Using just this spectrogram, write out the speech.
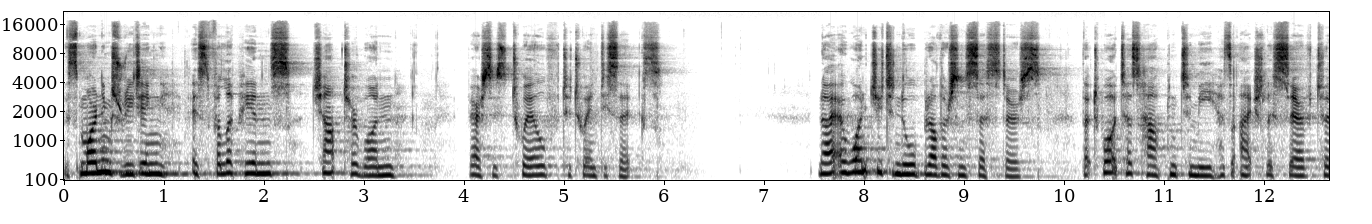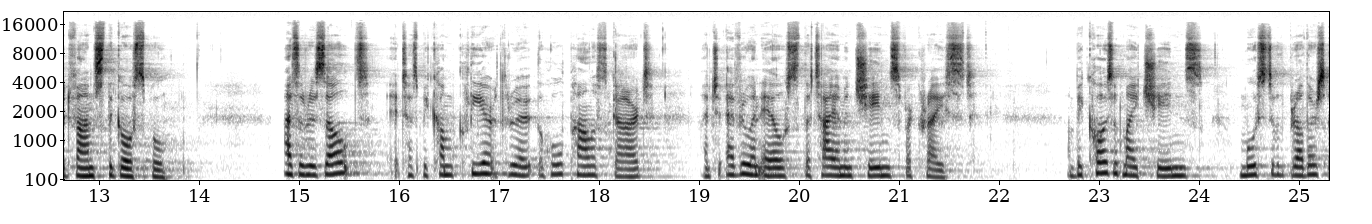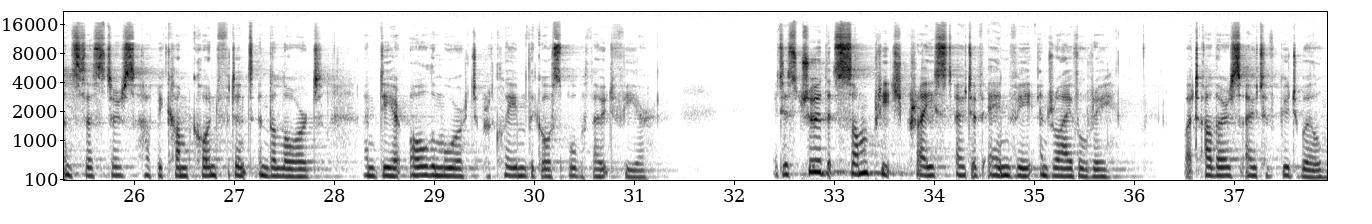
This morning's reading is Philippians chapter 1, verses 12 to 26. Now, I want you to know, brothers and sisters, that what has happened to me has actually served to advance the gospel. As a result, it has become clear throughout the whole palace guard and to everyone else that I am in chains for Christ. And because of my chains, most of the brothers and sisters have become confident in the Lord and dare all the more to proclaim the gospel without fear. It is true that some preach Christ out of envy and rivalry, but others out of goodwill.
